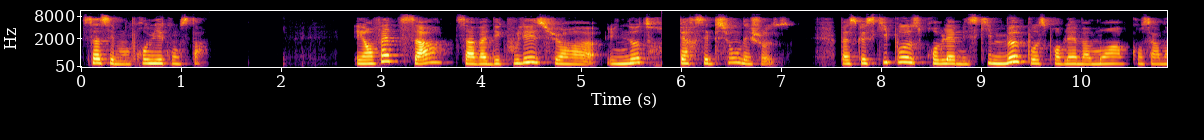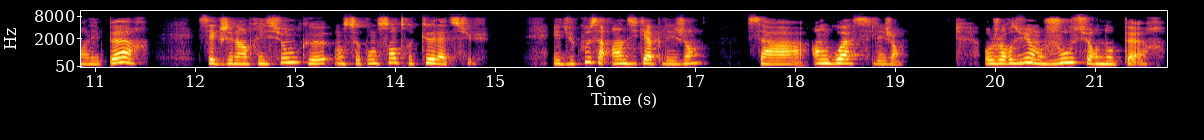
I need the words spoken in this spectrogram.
Ça, c'est mon premier constat. Et en fait, ça, ça va découler sur une autre perception des choses. Parce que ce qui pose problème et ce qui me pose problème à moi concernant les peurs, c'est que j'ai l'impression qu'on se concentre que là-dessus. Et du coup, ça handicape les gens, ça angoisse les gens. Aujourd'hui, on joue sur nos peurs.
